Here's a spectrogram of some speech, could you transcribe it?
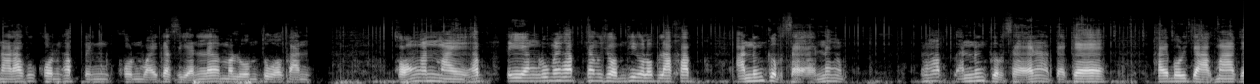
น่ารักทุกคนครับเป็นคนวัยเกษียณแล้วมารวมตัวกัน ของอันใหม่ครับ เตียงรู้ไหมครับท่านผู้ชมที่เคารพรักครับ อันนึงเกือบแสนนะครับนะครับ อันนึงเกือบแสนนะแต่แกใครบริจาคมาแก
